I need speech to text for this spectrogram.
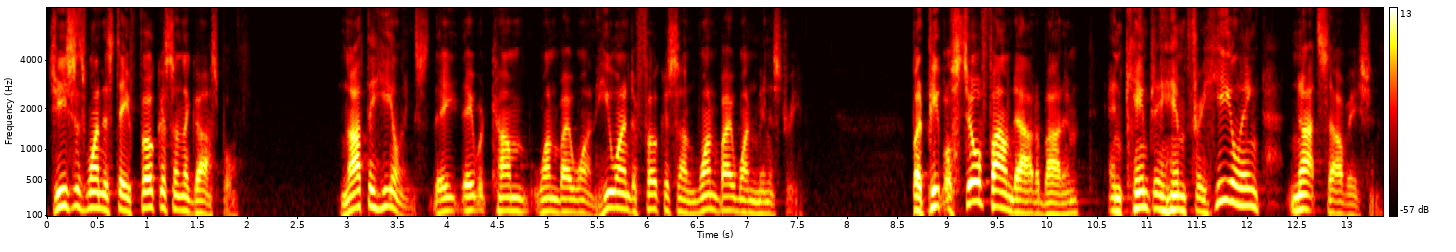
Jesus wanted to stay focused on the gospel, not the healings. They, they would come one by one. He wanted to focus on one by one ministry. But people still found out about him and came to him for healing, not salvation.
